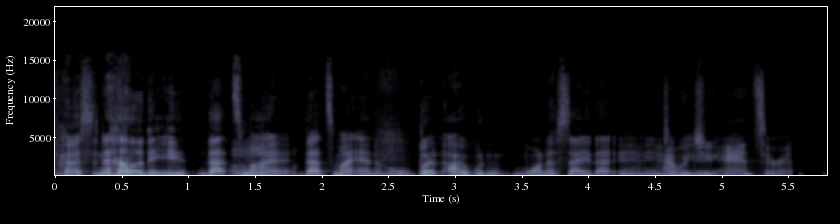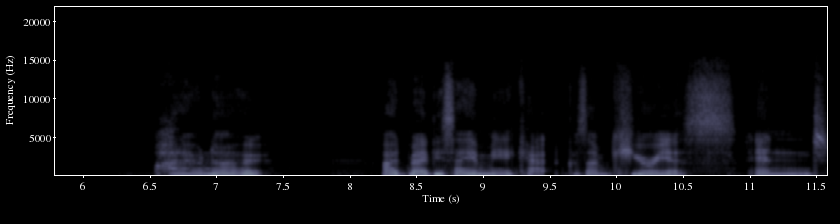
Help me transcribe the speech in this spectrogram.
personality, that's Oh. my that's my animal, but I wouldn't want to say that in an interview. How would you answer it? I don't know. I'd maybe say a meerkat because I'm curious and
